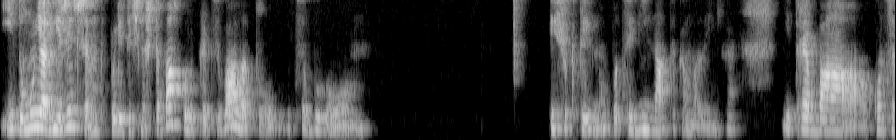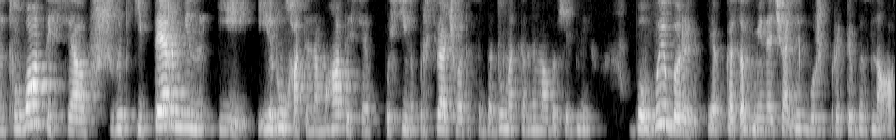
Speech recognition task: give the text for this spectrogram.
І тому я, між іншим, в політичних штабах, коли працювала, то це було ефективно, бо це війна така маленька. І треба концентруватися в швидкий термін і, і рухати, намагатися постійно присвячувати себе, думати, там нема вихідних. Бо вибори, як казав мій начальник, можуть пройти без нас.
